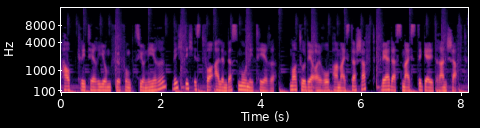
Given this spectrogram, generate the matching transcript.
Hauptkriterium für Funktionäre, wichtig ist vor allem das Monetäre. Motto der Europameisterschaft, wer das meiste Geld ran schafft.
